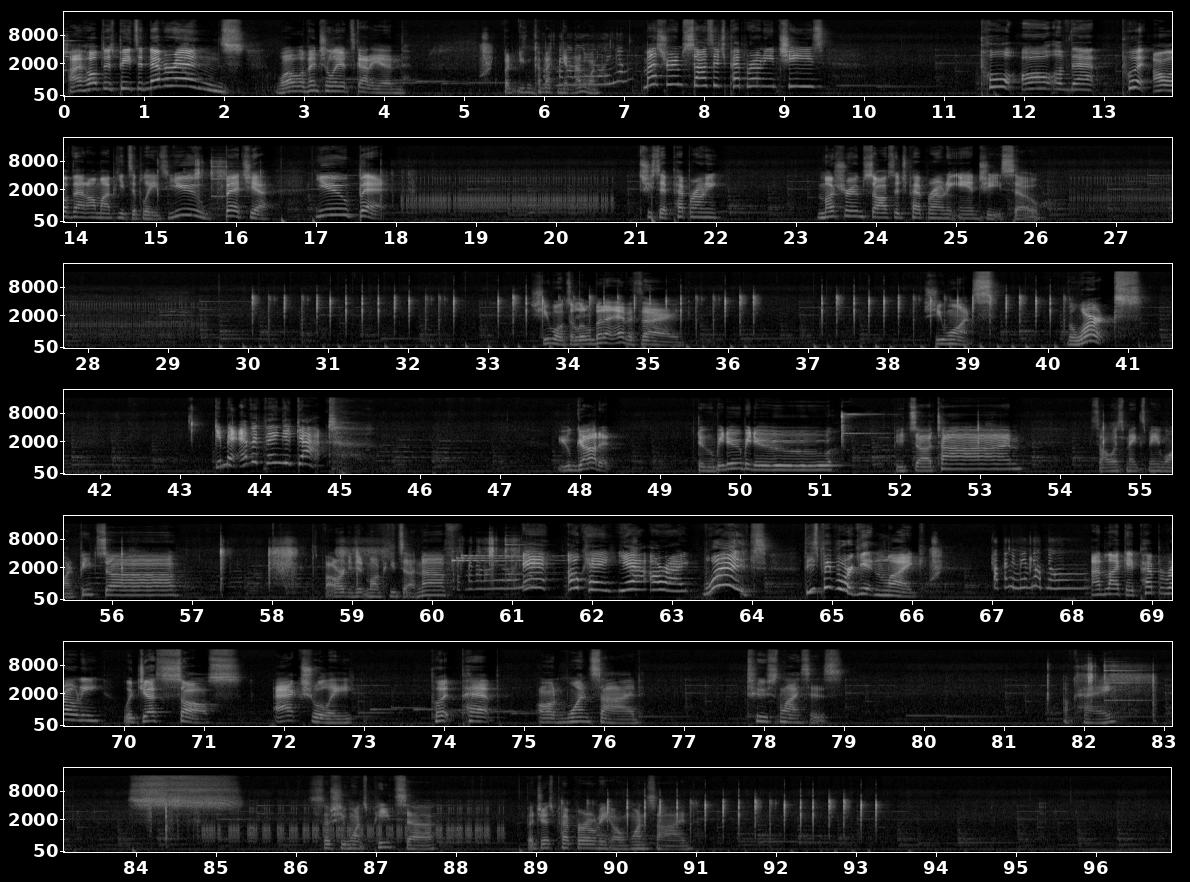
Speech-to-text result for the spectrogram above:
I hope this pizza never ends! Well, eventually it's gotta end. But you can come back and get another one. Mushroom, sausage, pepperoni, and cheese. Pull all of that put all of that on my pizza, please. You betcha. You bet. She said pepperoni, mushroom, sausage, pepperoni, and cheese, so... She wants a little bit of everything. She wants the works. Give me everything you got. You got it. Dooby dooby doo. Pizza time. This always makes me want pizza. If I already didn't want pizza enough. Eh, okay, yeah, alright. What? These people are getting like... I'd like a pepperoni with just sauce. Actually, put pep on one side, two slices. Okay. So she wants pizza, but just pepperoni on one side.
